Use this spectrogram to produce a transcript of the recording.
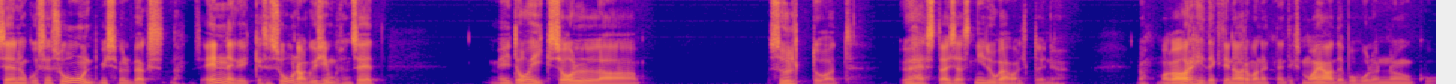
see nagu see suund, mis meil peaks, noh, ennekõike see suuna küsimus on see, et me ei tohiks olla sõltuvad ühest asjast nii tugevalt, on ju. noh, ma ka arhitektina arvan, et näiteks majade puhul on nagu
